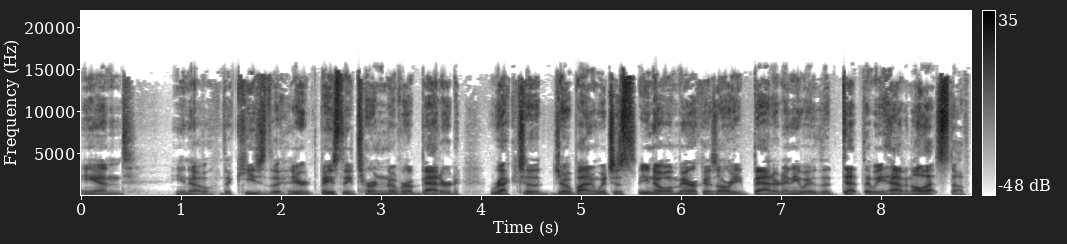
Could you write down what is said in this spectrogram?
and you know the keys the you're basically turning over a battered wreck to Joe Biden which is you know America is already battered anyway the debt that we have and all that stuff.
